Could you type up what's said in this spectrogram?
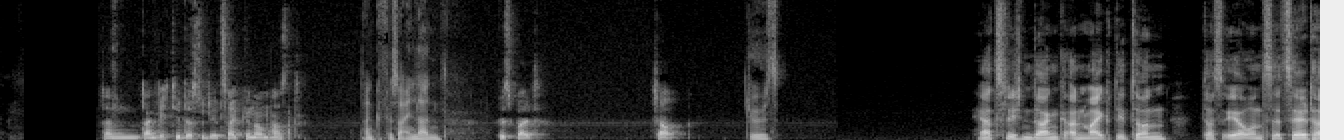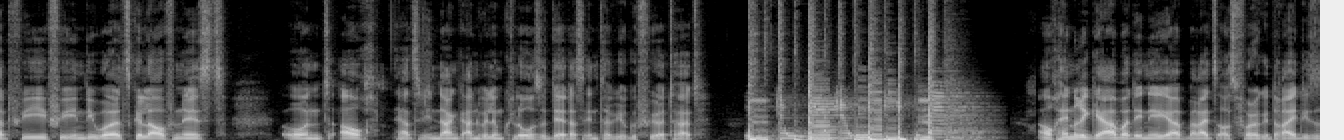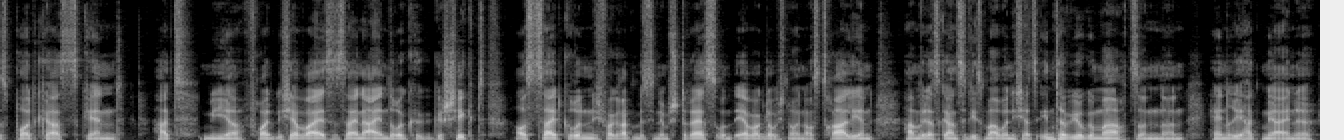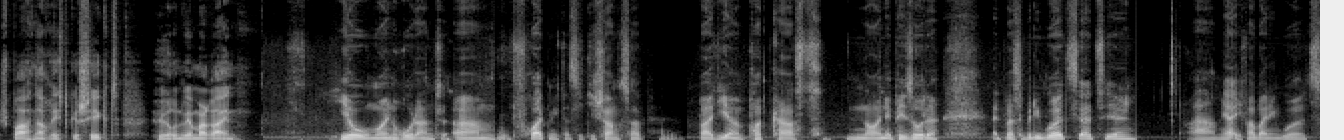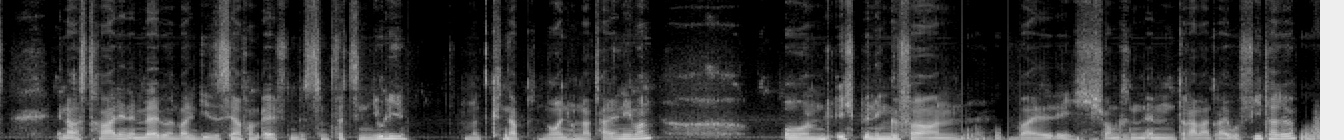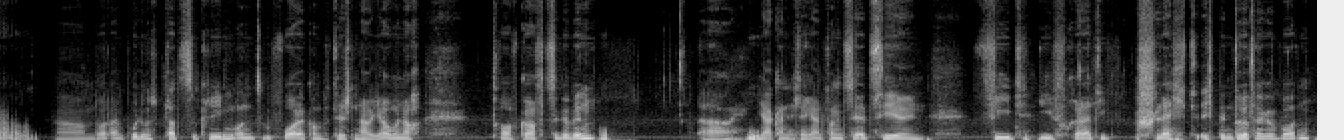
Dann danke ich dir, dass du dir Zeit genommen hast. Danke fürs Einladen. Bis bald. Ciao. Tschüss. Herzlichen Dank an Mike Ditton, dass er uns erzählt hat, wie für ihn die Worlds gelaufen ist. Und auch herzlichen Dank an Willem Klose, der das Interview geführt hat. Auch Henry Gerber, den ihr ja bereits aus Folge 3 dieses Podcasts kennt, hat mir freundlicherweise seine Eindrücke geschickt. Aus Zeitgründen, ich war gerade ein bisschen im Stress und er war, glaube ich, noch in Australien, haben wir das Ganze diesmal aber nicht als Interview gemacht, sondern Henry hat mir eine Sprachnachricht geschickt. Hören wir mal rein. Jo, moin Roland. Ähm, freut mich, dass ich die Chance habe, bei dir im Podcast, in neuen Episode, etwas über die Worlds zu erzählen. Ähm, ja, ich war bei den Worlds in Australien, in Melbourne war die dieses Jahr vom 11. bis zum 14. Juli mit knapp 900 Teilnehmern. Und ich bin hingefahren, weil ich Chancen im 3x3 Uhr Feed hatte, ähm, dort einen Podiumsplatz zu kriegen. Und vor der Competition habe ich auch immer noch drauf gehofft zu gewinnen. Äh, ja, kann ich gleich anfangen zu erzählen. Feed lief relativ schlecht. Ich bin Dritter geworden.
